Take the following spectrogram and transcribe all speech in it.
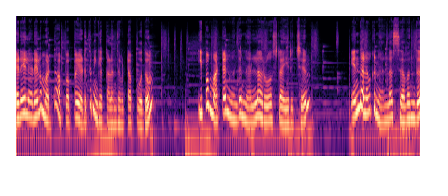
இடையில இடையில மட்டும் அப்பப்போ எடுத்து நீங்கள் கலந்து விட்டால் போதும். இப்போ மட்டன் வந்து நல்லா ரோஸ்ட் ஆயிருச்சு. எந்த அளவுக்கு நல்லா செவந்து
